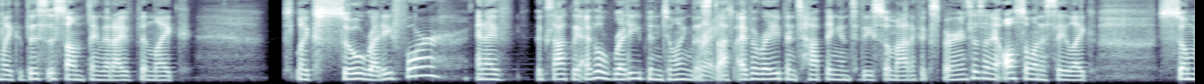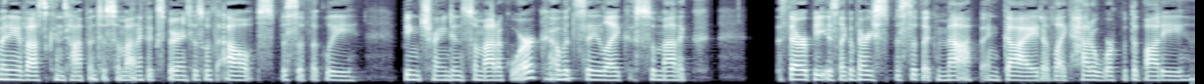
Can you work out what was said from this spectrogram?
like this is something that I've been like, like so ready for. And I've exactly, I've already been doing this Right. stuff. I've already been tapping into these somatic experiences. And I also want to say, like, so many of us can tap into somatic experiences without specifically being trained in somatic work. I mm-hmm. would say, like, somatic therapy is like a very specific map and guide of like how to work with the body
